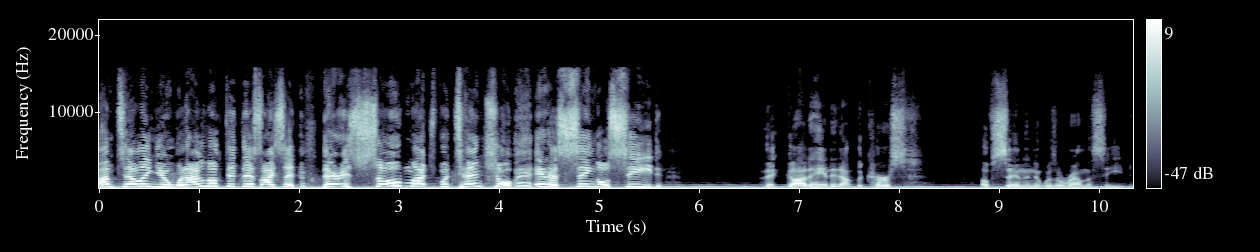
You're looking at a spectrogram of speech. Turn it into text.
I'm telling you, when I looked at this, I said, There is so much potential in a single seed that God handed out the curse of sin, and it was around the seed.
